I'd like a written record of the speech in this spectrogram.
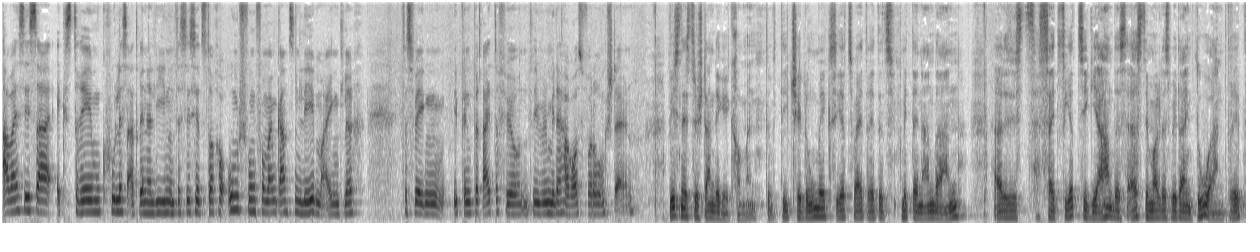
Aber es ist ein extrem cooles Adrenalin und das ist jetzt doch ein Umschwung von meinem ganzen Leben eigentlich. Deswegen, ich bin bereit dafür und ich will mir der Herausforderung stellen. Wie ist denn es zustande gekommen? DJ Lumix, ihr zwei tretet miteinander an. Äh, das ist seit 40 Jahren das erste Mal, dass wieder ein Duo antritt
